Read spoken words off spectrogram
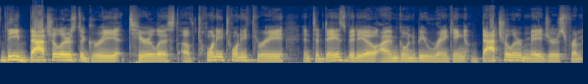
The bachelor's degree tier list of 2023. In today's video, I am going to be ranking bachelor majors from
